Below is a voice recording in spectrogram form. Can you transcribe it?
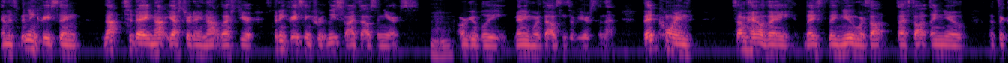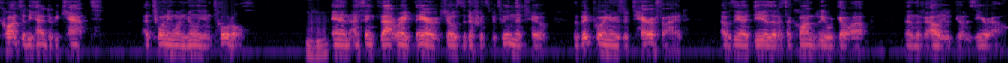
and it's been increasing not today not yesterday not last year it's been increasing for at least 5000 years Mhm. arguably many more thousands of years than that. Bitcoin, somehow they they they knew or thought they thought they knew that the quantity had to be capped at 21 million total. Mhm. And I think that right there shows the difference between the two. The Bitcoiners are terrified of the idea that if the quantity would go up, then the value would go to zero.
